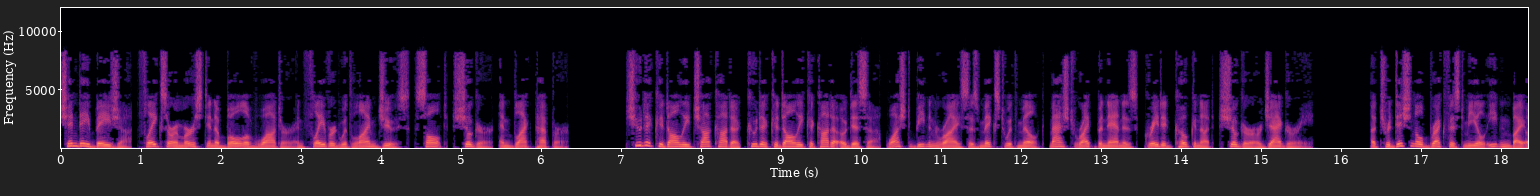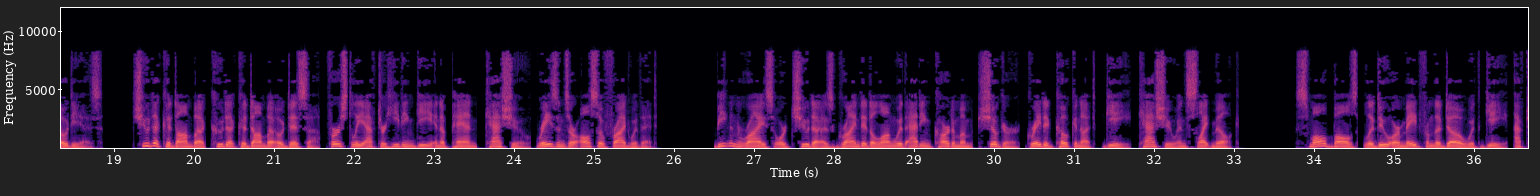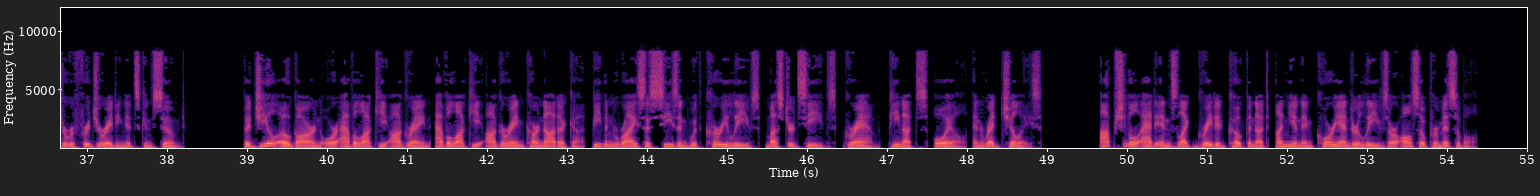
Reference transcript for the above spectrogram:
Chinde beja, flakes are immersed in a bowl of water and flavored with lime juice, salt, sugar, and black pepper. Chuda kadali chakata Kuda kadali kakata odisha, washed beaten rice is mixed with milk, mashed ripe bananas, grated coconut, sugar or jaggery. A traditional breakfast meal eaten by Odias. Chuda kadamba Kuda kadamba odisha, firstly after heating ghee in a pan, cashew, raisins are also fried with it. Beaten rice or chuda is grinded along with adding cardamom, sugar, grated coconut, ghee, cashew and slight milk. Small balls, laddu are made from the dough with ghee, after refrigerating it's consumed. Bajil ogarn or avalaki agrane avalaki agarain Karnataka, beaten rice is seasoned with curry leaves, mustard seeds, gram, peanuts, oil, and red chilies. Optional add-ins like grated coconut, onion and coriander leaves are also permissible.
